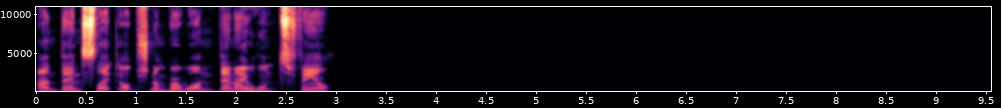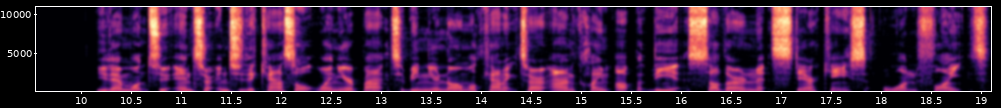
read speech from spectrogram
And then select option number 1, then I won't fail. You then want to enter into the castle when you're back to being your normal character and climb up the southern staircase one flight.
